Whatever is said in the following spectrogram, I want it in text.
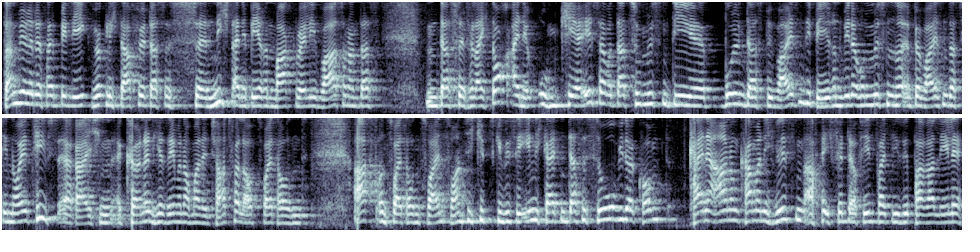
dann wäre das ein Beleg wirklich dafür, dass es äh, nicht eine Bärenmarkt-Rallye war, sondern dass das vielleicht doch eine Umkehr ist, aber dazu müssen die Bullen das beweisen. Die Bären wiederum müssen beweisen, dass sie neue Tiefs erreichen können. Hier sehen wir nochmal den Chartverlauf 2008 und 2022 gibt es gewisse Ähnlichkeiten. Dass es so wieder kommt, keine Ahnung, kann man nicht wissen, aber ich finde auf jeden Fall diese Parallele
